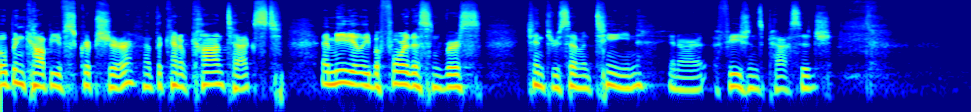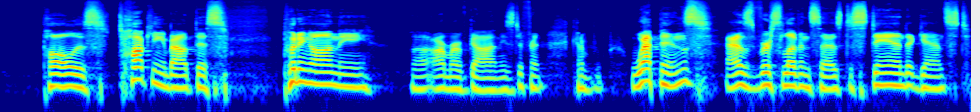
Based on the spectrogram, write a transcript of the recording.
open copy of Scripture, at the kind of context immediately before this in verse 10 through 17 in our Ephesians passage, Paul is talking about this putting on the uh, armor of God and these different kind of weapons, as verse 11 says, to stand against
